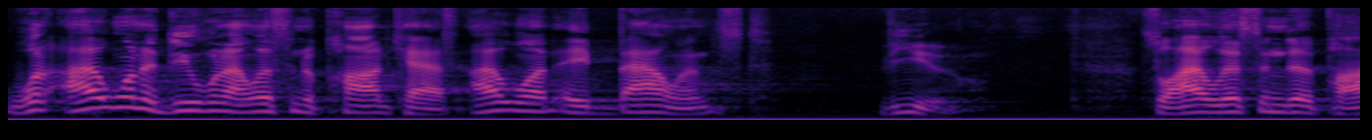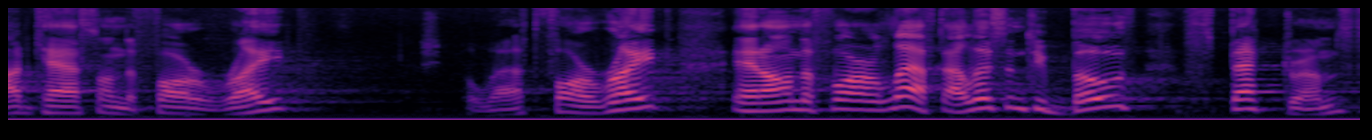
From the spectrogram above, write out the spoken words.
what I want to do when I listen to podcasts, I want a balanced view. So I listen to podcasts on the far right, left, far right, and on the far left. I listen to both spectrums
